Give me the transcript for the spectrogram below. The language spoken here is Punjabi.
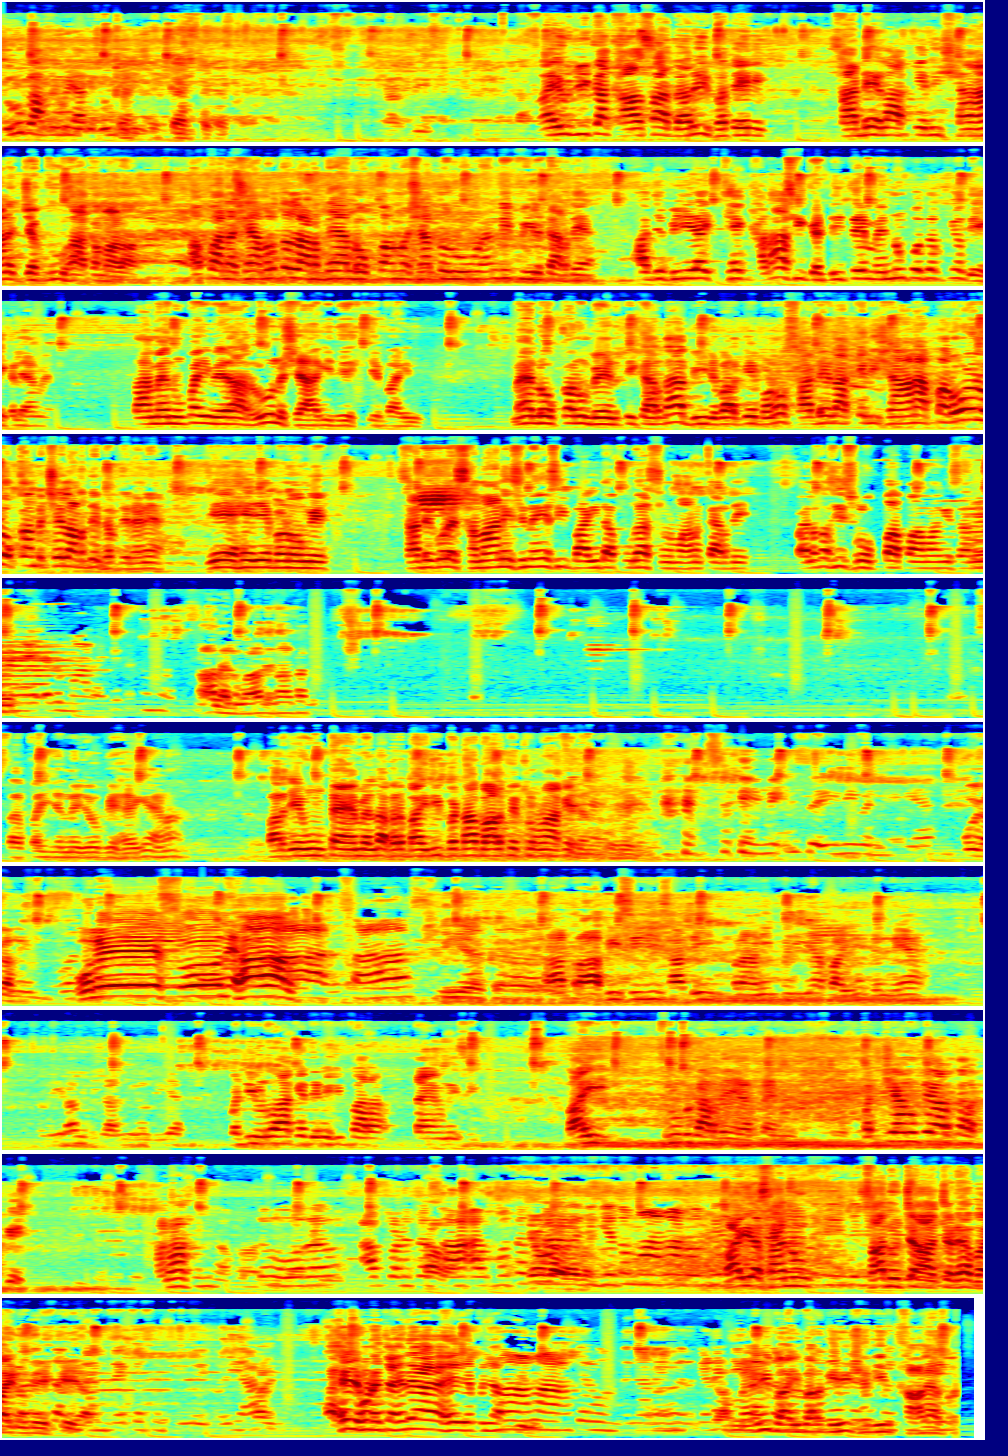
ਸ਼ੁਰੂ ਕਰੀਏ। ਵਾਹਿਗੁਰੂ ਜੀ ਕਾ ਖਾਲਸਾ ਬੈਰੀ ਫਤਿਹ। ਸਾਡੇ ਇਲਾਕੇ ਦੀ ਸ਼ਾਨ ਜੱਗੂ ਹਾਕਮ ਵਾਲਾ। ਆਪਾਂ ਨਸ਼ਿਆਂ ਵਿਰੁੱਧ ਲੜਦੇ ਆ ਲੋਕਾਂ ਨੂੰ ਨਸ਼ਿਆਂ ਤੋਂ ਰਹਿਣ ਦੀ ਅਪੀਲ ਕਰਦੇ ਆ। ਅੱਜ ਵੀਰ ਇੱਥੇ ਖੜਾ ਸੀ ਗੱਡੀ ਤੇ ਮੈਨੂੰ ਕੁਦਰਤੀਓ ਦੇਖ ਲਿਆ ਮੈਂ। ਤਾਂ ਮੈਨੂੰ ਭਾਈ ਮੇਰਾ ਰੂਹ ਨਸ਼ਾ ਗਈ ਦੇਖ ਕੇ ਬਾਈ ਨੂੰ। ਮੈਂ ਲੋਕਾਂ ਨੂੰ ਬੇਨਤੀ ਕਰਦਾ ਵੀਰ ਵਰਗੇ ਬਣੋ। ਸਾਡੇ ਇਲਾਕੇ ਦੀ ਸ਼ਾਨ ਆ, ਆਪਾਂ ਰੋਜ਼ ਲੋਕਾਂ ਪਿੱਛੇ ਲੜਦੇ ਫਿਰਦੇ ਰਹਿਣੇ ਆ। ਜੇ ਇਹੋ ਜਿਹੇ ਬਣੋਗੇ ਸਾਡੇ ਕੋਲੇ ਸਮਾਂ ਨਹੀਂ ਸੀ ਨਹੀਂ ਅਸੀਂ ਬਾਈ ਦਾ ਪੂਰਾ ਸਨਮਾਨ ਕਰਦੇ। ਪਹਿਲਾਂ ਤਾਂ ਅਸੀਂ ਸਰੋਪਾ ਪਾਵਾਂਗੇ ਸਾਨੂੰ। ਆ ਲੈ ਲਓ ਦੇ ਨਾਲ ਤਾਂ। ਤਾਂ ਭਾਈ ਜਿੰਨੇ ਜੋਗੇ ਹੈਗੇ ਹਨਾ। ਪਰ ਜੇ ਹੁਣ ਟਾਈਮ ਮਿਲਦਾ ਫਿਰ ਬਾਈ ਦੀ ਵੱਡਾ ਵਾਲ ਪੇਪਰ ਬਣਾ ਕੇ ਦਿੰਦੇ। ਸਹੀ ਨਹੀਂ ਸਹੀ ਨਹੀਂ ਬਣਿਆ ਗਿਆ ਕੋਈ ਗੱਲ ਨਹੀਂ। ਬੋਲੇ ਸੋ ਨਿਹਾਲ। ਸਾਸ ਸ੍ਰੀ ਅਕਾਲ ਆ ਟਰਾਫੀ ਸੀ ਜੀ ਸਾਡੀ ਪੁਰਾਣੀ ਪਈ ਆ ਬਾਈ ਨੂੰ ਦਿੰਨੇ ਆ। ਲੇਰਾ ਦੀ ਨਿਸ਼ਾਨੀ ਹੁੰਦੀ ਆ। ਵੱਡੀ ਉਡਵਾ ਕੇ ਦੇਣੀ ਸੀ ਪਰ ਟਾਈਮ ਨਹੀਂ ਸੀ। ਬਾਈ ਸਲੂਟ ਕਰਦੇ ਯਾਰ ਤੈਨੂੰ ਬੱਚਿਆਂ ਨੂੰ ਤਿਆਰ ਕਰਕੇ। ਹਨਾ? ਤੇ ਹੋਰ ਆਪਣੇ ਤਾਂ ਸਾ ਮਤ ਜਿਉਂਦਾ ਰਹਿ ਸਾਰੇ ਜਦੋਂ ਮਾਵਾ ਰੋਂਦੀ ਬਾਈ ਆ ਸਾਨੂੰ ਸਾਨੂੰ ਚਾਅ ਚੜਿਆ ਬਾਈ ਨੂੰ ਦੇਖ ਕੇ ਯਾਰ ਬਈ ਆ ਇਹੋ ਜਿਹੇ ਹੋਣੇ ਚਾਹੀਦੇ ਆ ਇਹੋ ਜਿਹੇ ਪੰਜਾਬੀ ਮਾਵਾ ਕੇ ਰੋਂਦੀਆਂ ਨੇ ਫਿਰ ਕਿਹੜੇ ਮੈਂ ਵੀ ਬਾਈ ਵਰਗੇ ਹੀ ਸ਼ਰੀਰ ਖਾ ਲਿਆ।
